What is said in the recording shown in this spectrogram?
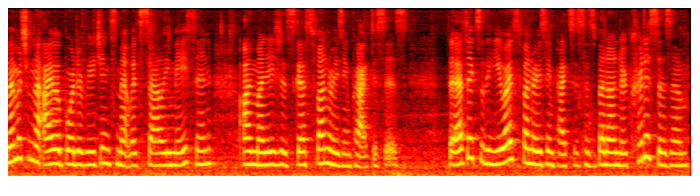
Members from the Iowa Board of Regents met with Sally Mason on Monday to discuss fundraising practices. The ethics of the UI's fundraising practice has been under criticism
